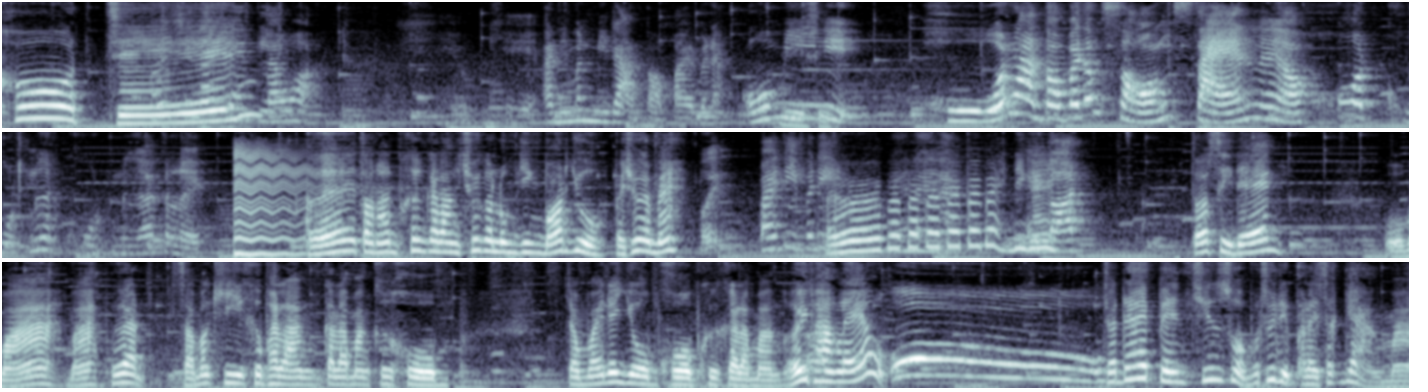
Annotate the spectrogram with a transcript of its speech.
โคตรเจ๋เฮ้ยฉันได้งเพชรแล้วอะโอเคโอเคอันนี้มันมีด่านต่อไปปะเนี่ย โอ้ มีมีสิ ดิโห ด่านต่อไปต้องสองแสนเลยเหรอะโคตรขูดเลือดขูดเนื้อกันเลย เอ้ยตอนนั้นเพื่อนกำลังช่วยกันลุมยิงบอสอยู่ไปช่วยไหมเฮ้ย ไปดิ ไปดิเออไปไปไปไปไปไปนี่ไง อ้บอสตัวสีแดง โอ้มา มาเพื่อน สามัคคีคือพลังกระมังคือโคมจำไว้นะโยมโคมคือกระมังเฮ้ยพังแล้ว โอ้จะได้เป็นชิ้นส่วนวัตถุดิบอะไรสักอย่างมา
